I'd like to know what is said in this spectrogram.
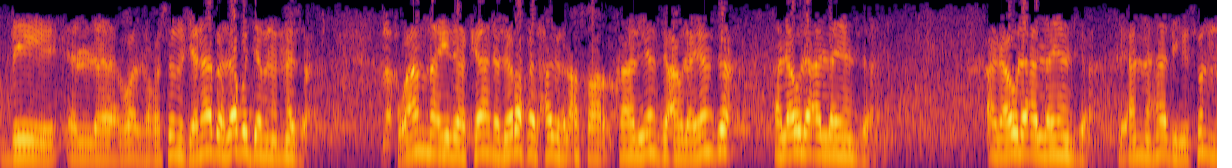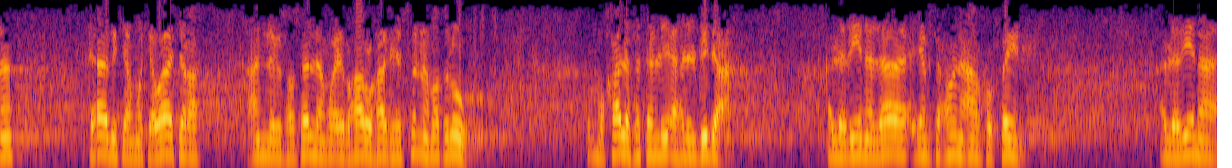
بغسل الجنابة لا بد من النزع. لا. وأما إذا كان لرفع الحدث الأصغر فهل ينزع أو لا ينزع؟ الأولى أن لا ينزع. الأولى ألا ينزع لأن هذه سنة ثابتة متواترة عن النبي صلى الله عليه وسلم وإظهار هذه السنة مطلوب مخالفة لأهل البدع الذين لا يمسحون على الخفين الذين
